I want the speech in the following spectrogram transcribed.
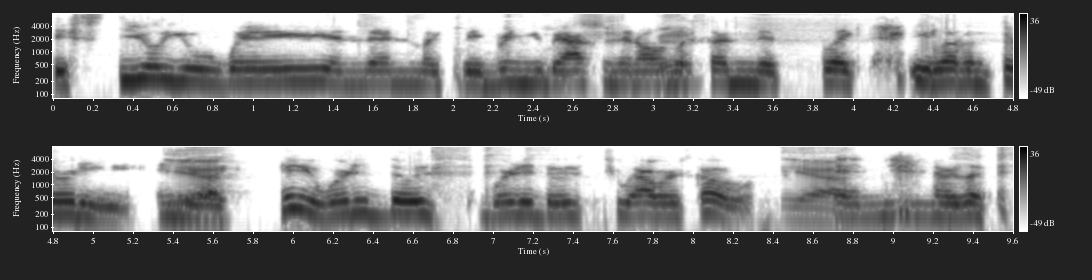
they steal you away and then like they bring you back and then all of a sudden it's like eleven thirty and Yeah. you're like, hey, where did those where did those two hours go? yeah. And I was like,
